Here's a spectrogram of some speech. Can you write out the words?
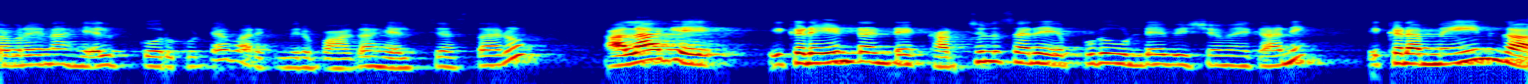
ఎవరైనా హెల్ప్ కోరుకుంటే వారికి మీరు బాగా హెల్ప్ చేస్తారు. అలాగే ఇక్కడ ఏంటంటే ఖర్చులు సరే ఎప్పుడూ ఉండే విషయమే కానీ ఇక్కడ మెయిన్గా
